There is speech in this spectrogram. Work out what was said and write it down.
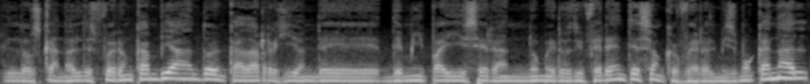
los canales fueron cambiando, en cada región de, mi país eran números diferentes, aunque fuera el mismo canal.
